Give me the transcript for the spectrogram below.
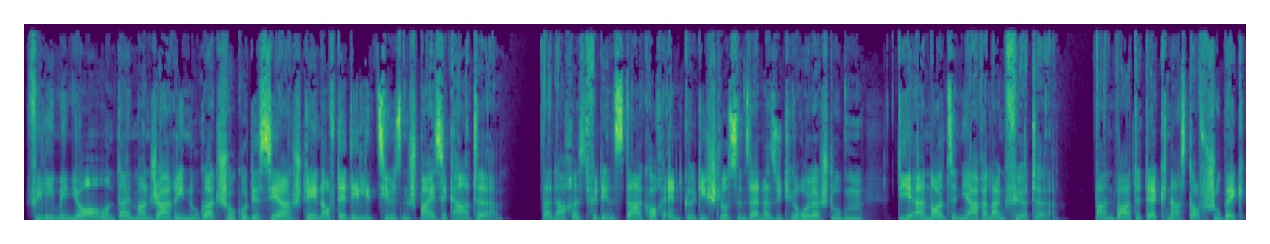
Filet Mignon und ein Manjari-Nougat-Schokodessert stehen auf der deliziösen Speisekarte. Danach ist für den Starkoch endgültig Schluss in seiner Südtiroler Stuben, die er 19 Jahre lang führte. Dann wartet der Knast auf Schubeck.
